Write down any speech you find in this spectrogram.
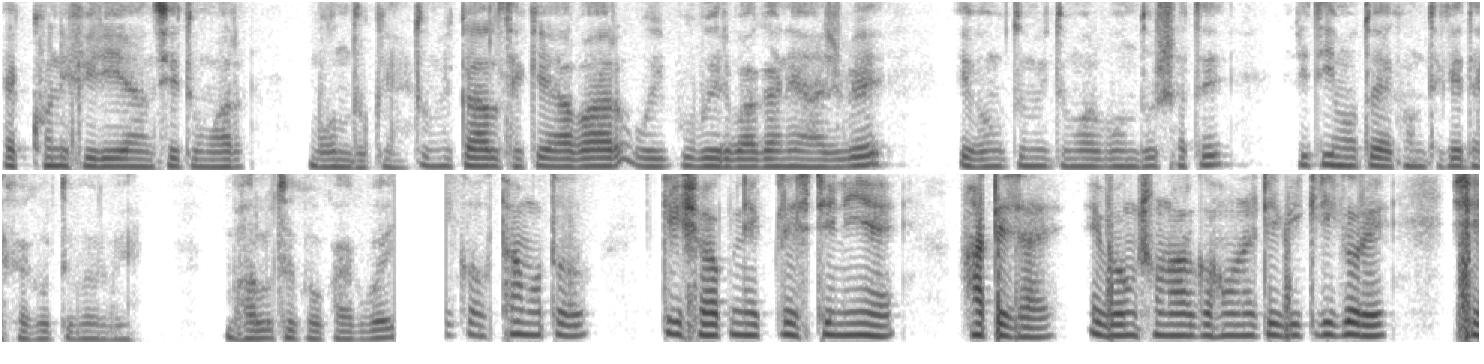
এক্ষুনি ফিরিয়ে আনছি তোমার বন্ধুকে। তুমি কাল থেকে আবার ওই পুবের বাগানে আসবে এবং তুমি তোমার বন্ধুর সাথে রীতিমতো এখন থেকে দেখা করতে পারবে। ভালো থেকো কাক ভাই। এই কথা মতো কৃষক নেকলেসটি নিয়ে হাটে যায় এবং সোনার গহনাটি বিক্রি করে সে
